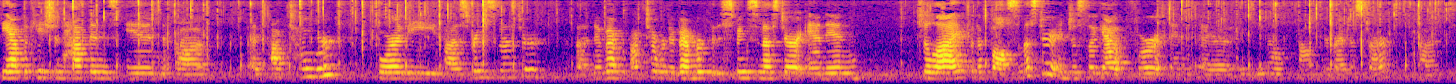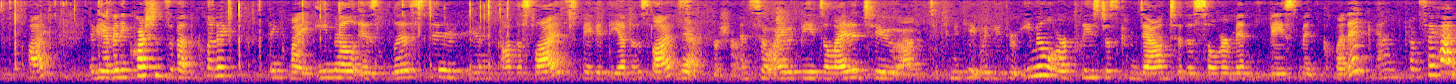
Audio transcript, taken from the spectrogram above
The application happens in uh, October for the uh, spring semester, uh, November, October, November for the spring semester, and in July for the fall semester. And just look out for an, uh, an email from the registrar uh, to apply. If you have any questions about the clinic, think my email is listed in, on the slides, maybe at the end of the slides. Yeah, for sure. And so I would be delighted to, um, to communicate with you through email, or please just come down to the Silverman Basement Clinic and come say hi.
